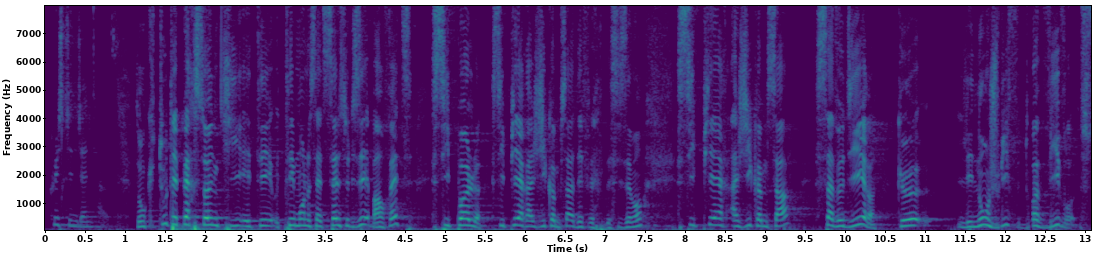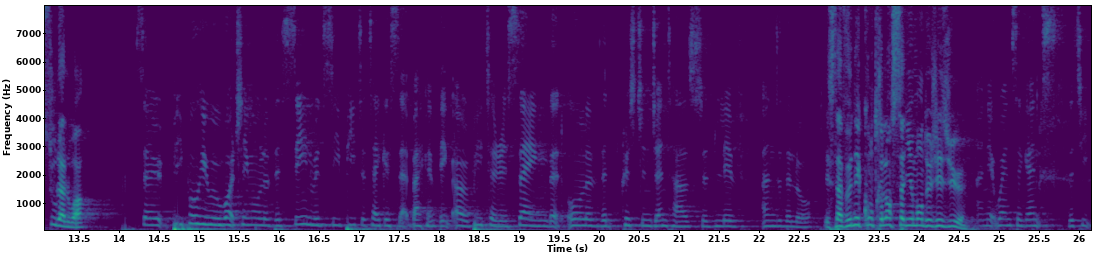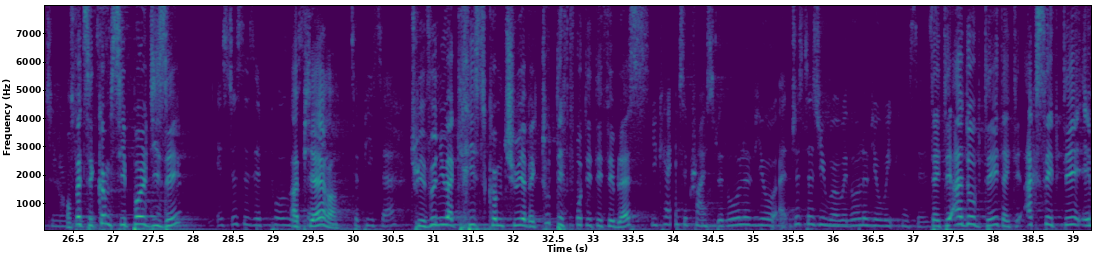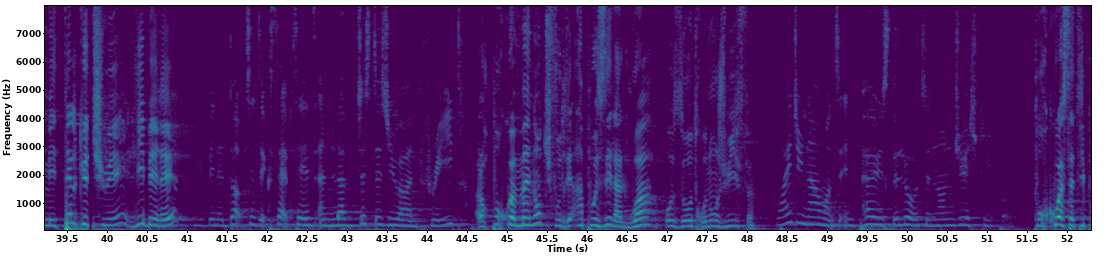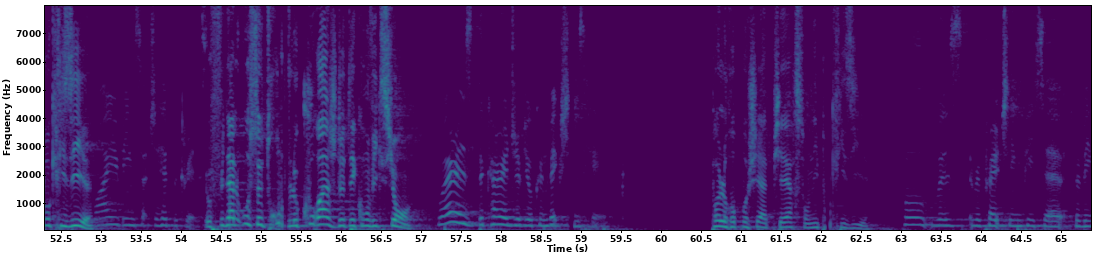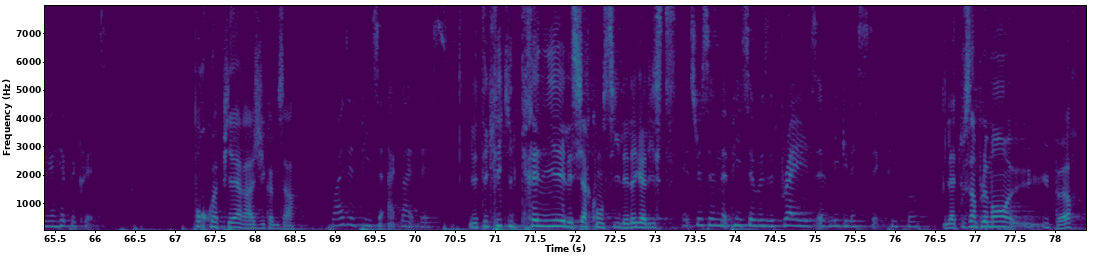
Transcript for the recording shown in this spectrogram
Christian Gentiles. Donc toutes les personnes qui étaient témoins de cette scène se disaient, bah en fait, si Paul, si Pierre agit comme ça, dé- décisément, si Pierre agit comme ça, ça veut dire que les non-juifs doivent vivre sous la loi. So people who were watching all of this scene would see Peter take a step back and think, oh, Peter is saying that all of the Christian Gentiles should live under the law. Et ça venait contre l'enseignement de Jésus. And it went against the teaching of En fait, c'est comme si Paul disait, It's just as if Paul à Pierre, saying to Peter, tu es venu à Christ comme tu es avec toutes tes fautes et tes faiblesses. Tu as été adopté, tu as été accepté, aimé tel que tu es, libéré. You've been adopted, accepted, and loved just as you are and freed? Alors pourquoi maintenant tu voudrais imposer la loi aux autres, aux non-juifs? Why do you now want to impose the law to non-Jewish people? Pourquoi cette hypocrisie? Why are you being such a hypocrite? Et Au final, où se trouve le courage de tes convictions? Where is the courage of your convictions here? Paul reprochait à Pierre son hypocrisie. Paul was reproaching Peter for being a hypocrite. Pourquoi Pierre a agi comme ça? Why did Peter act like this? Il est écrit qu'il craignait les circoncis, les légalistes. It's written that Peter was afraid of legalistic people. Il a tout simplement eu peur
